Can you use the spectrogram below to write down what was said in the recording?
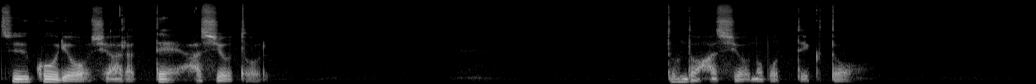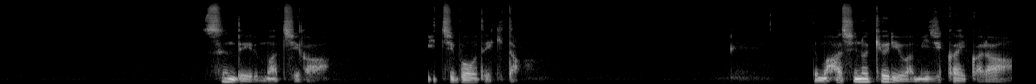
通行料を支払って橋を通る。どんどん橋を登っていくと住んでいる町が一望できた。でも橋の距離は短いから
